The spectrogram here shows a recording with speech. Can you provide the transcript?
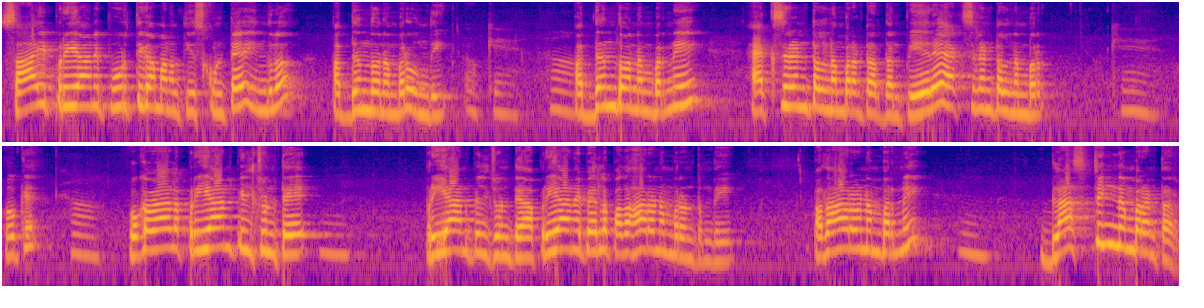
సాయి ప్రియ అని పూర్తిగా మనం తీసుకుంటే ఇందులో పద్దెనిమిదో నెంబర్ ఉంది. పద్దెనిమిదో నెంబర్ని యాక్సిడెంటల్ నెంబర్ అంటారు. దాని పేరే యాక్సిడెంటల్ నెంబర్. ఓకే. ఒకవేళ ప్రియా అని పిలుచుంటే ప్రియా అని పిలుచుంటే ఆ ప్రియా అనే పేరులో పదహారో నెంబర్ ఉంటుంది. పదహారో నెంబర్ని బ్లాస్టింగ్ నెంబర్ అంటారు.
